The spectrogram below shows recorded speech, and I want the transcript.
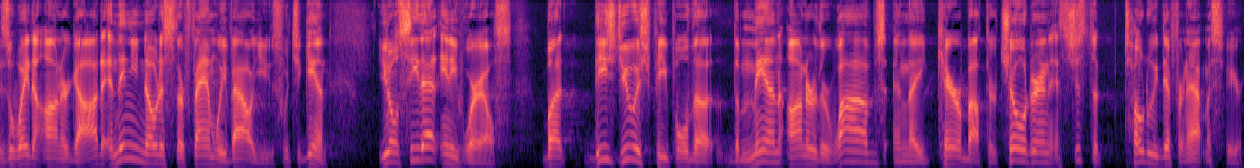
as a way to honor God. And then you notice their family values, which again, you don't see that anywhere else. But these Jewish people, the, the men honor their wives and they care about their children. It's just a totally different atmosphere.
